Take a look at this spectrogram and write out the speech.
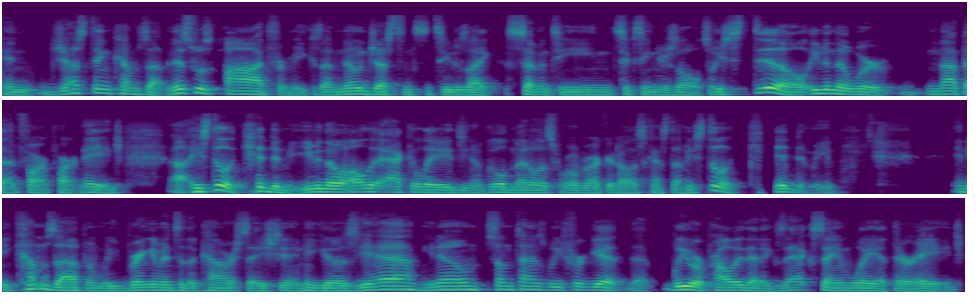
And Justin comes up. And this was odd for me because I've known Justin since he was like 17, 16 years old. So he's still, even though we're not that far apart in age, uh, he's still a kid to me, even though all the accolades, you know, gold medalist, world record, all this kind of stuff, he's still a kid to me. And he comes up and we bring him into the conversation and he goes, Yeah, you know, sometimes we forget that we were probably that exact same way at their age.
